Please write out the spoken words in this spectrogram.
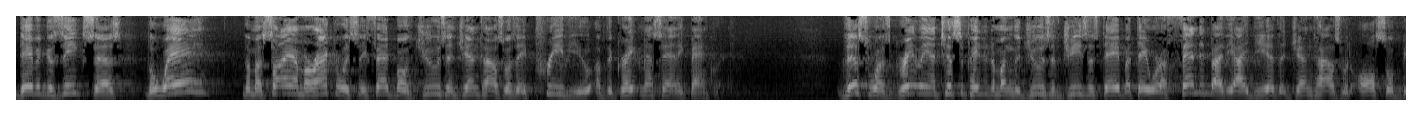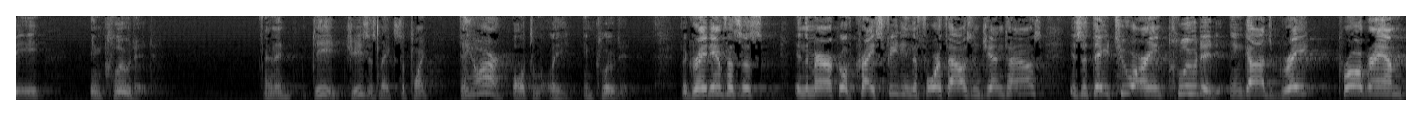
David Guzik says the way the Messiah miraculously fed both Jews and Gentiles was a preview of the great messianic banquet. This was greatly anticipated among the Jews of Jesus' day, but they were offended by the idea that Gentiles would also be included. And indeed, Jesus makes the point they are ultimately included. The great emphasis in the miracle of Christ feeding the 4,000 Gentiles is that they too are included in God's great program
